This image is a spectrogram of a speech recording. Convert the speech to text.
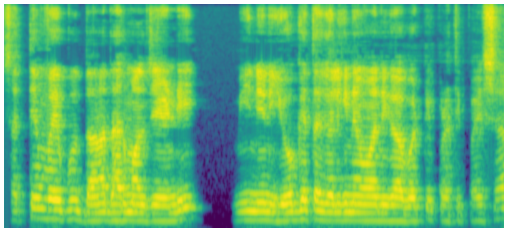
సత్యం వైపు దాన ధర్మాలు చేయండి. మీ నేను యోగ్యత కలిగిన వాడిని కాబట్టి ప్రతి పైసా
